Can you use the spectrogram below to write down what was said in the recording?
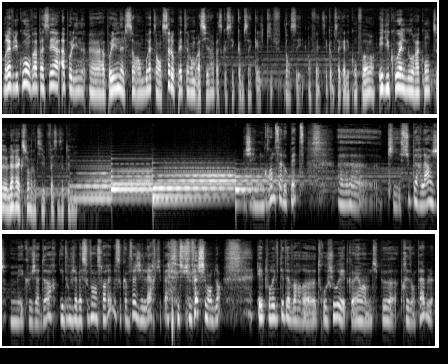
Bref, du coup, on va passer à Apolline. Apolline, elle sort en boîte en salopette et en brassière parce que c'est comme ça qu'elle kiffe danser. En fait, c'est comme ça qu'elle est confort. Et du coup, elle nous raconte la réaction d'un type face à sa tenue. J'ai une grande salopette euh, qui est super large, mais que j'adore. Et donc je la mets souvent en soirée parce que comme ça j'ai l'air qui passe, je suis vachement bien. Et pour éviter d'avoir euh, trop chaud et être quand même un petit peu euh, présentable,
